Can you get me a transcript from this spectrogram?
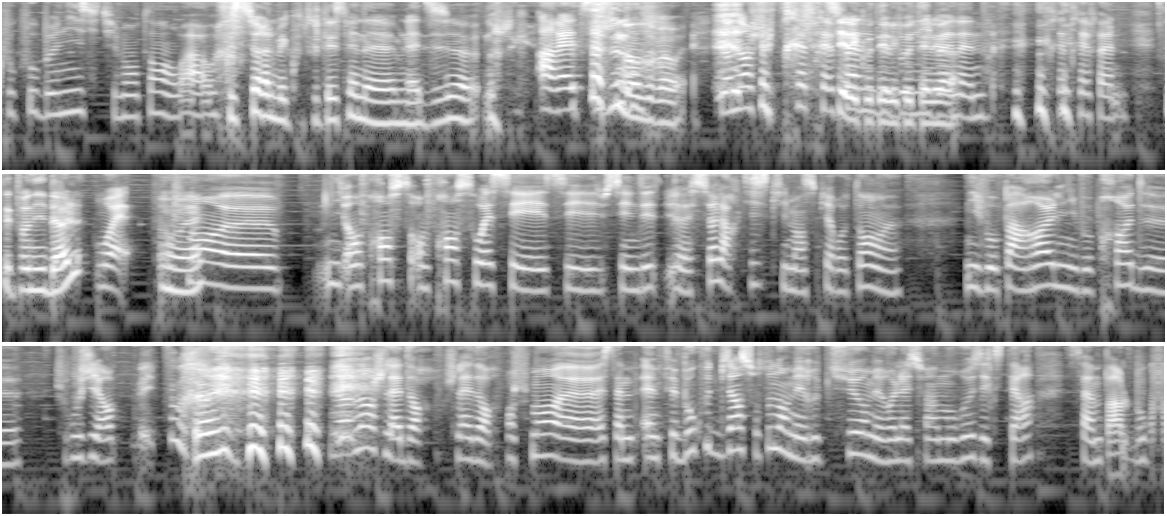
Coucou Bonnie, si tu m'entends, waouh. C'est sûr, elle m'écoute toutes les semaines, elle me l'a dit. euh, non, Arrête. non, non. c'est pas vrai. Non, non, je suis très très Si fan écoutait de Bonnie. Banane. Très très fan. C'est ton idole? Ouais, franchement, en France, en France, ouais, c'est c'est c'est une des- la seule artiste qui m'inspire autant niveau parole, niveau prod. euh, je rougis un peu et tout. Ouais. Non, non, je l'adore, je l'adore. Franchement, euh, ça me, elle me fait beaucoup de bien, surtout dans mes ruptures, mes relations amoureuses, etc. Ça me parle beaucoup.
